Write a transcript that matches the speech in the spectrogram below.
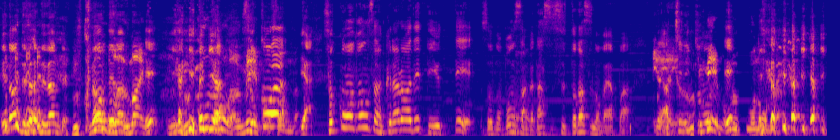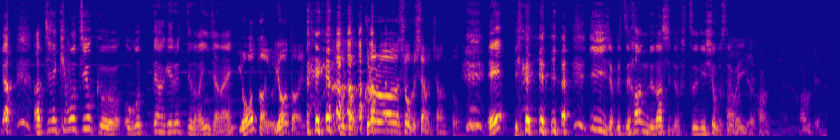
え、なんでなんでなんで？向こなうんの方がうまいもん。でえいやい向こうのやいや方がうめえもんそこはそんないやそこはボンさんクラロワでって言ってそのボンさんが出すすっと出すのがやっぱいやいやいやあっちに気もうめえもんえ？向こうのいやいやいやあっちで気持ちよくおごってあげるっていうのがいいんじゃない？やだよやだよ。クラロワ勝負したのちゃんと。え？いやいやいやいいじゃん。別にハンデなしで普通に勝負すればいいじゃんハンデハンデだよ。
